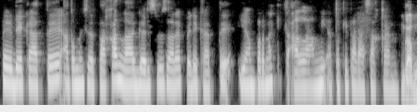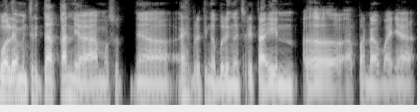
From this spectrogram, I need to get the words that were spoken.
PDKT atau menceritakan lah garis besarnya PDKT yang pernah kita alami atau kita rasakan Nggak gitu. boleh menceritakan ya, maksudnya eh berarti nggak boleh ngeceritain eh, apa namanya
